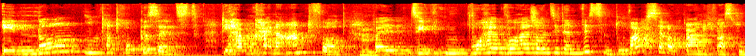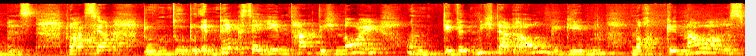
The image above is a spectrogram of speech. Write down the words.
enorm unter Druck gesetzt. Die haben keine Antwort, mhm. weil sie, woher, woher sollen sie denn wissen? Du weißt ja doch gar nicht, was du bist. Du hast ja, du, du, du entdeckst ja jeden Tag dich neu und dir wird nicht der Raum gegeben, noch genaueres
